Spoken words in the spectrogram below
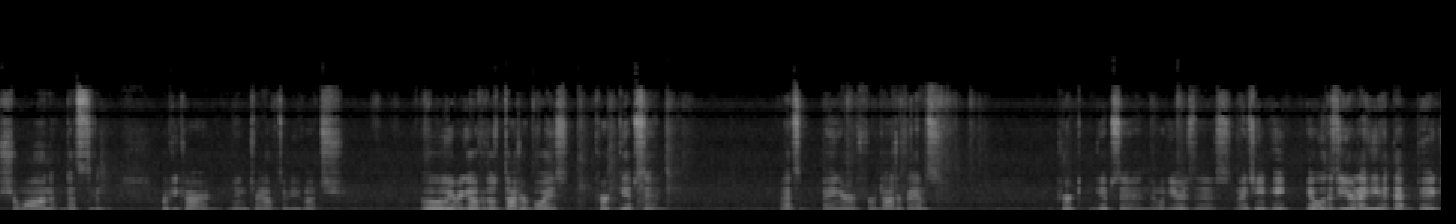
Shawon Dunston rookie card. Didn't turn out to be much. Oh, here we go for those Dodger boys. Kirk Gibson. That's a banger for Dodger fans. Kirk Gibson. What year is this? 1908. Yo, this is the year that he hit that big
